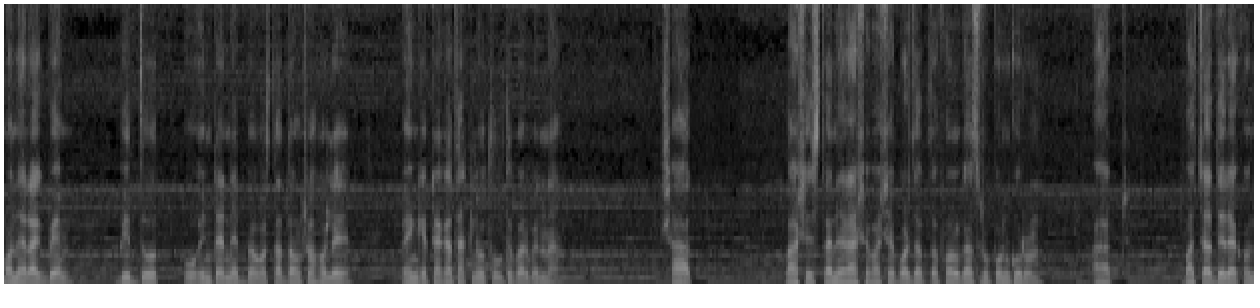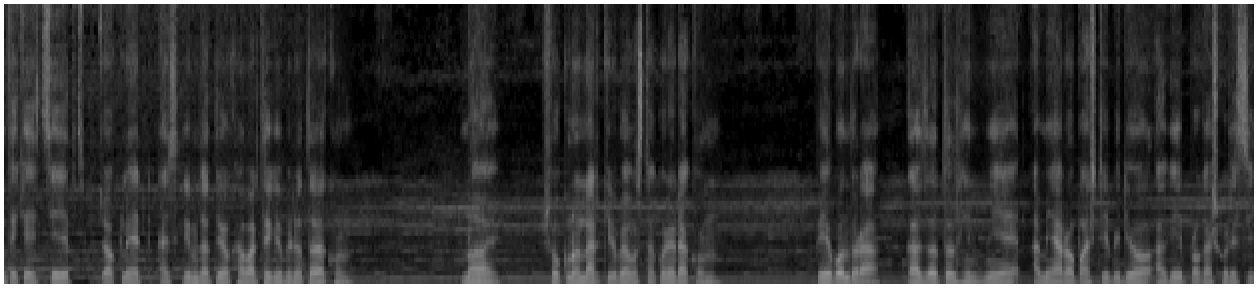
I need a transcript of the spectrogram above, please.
মনে রাখবেন, বিদ্যুৎ ও ইন্টারনেট ব্যবস্থা ধ্বংস হলে ব্যাংকে টাকা থাকলেও তুলতে পারবেন না। সাত বাসস্থানের আশেপাশে পর্যাপ্ত ফল গাছ রোপণ করুন। আট, বাচ্চাদের এখন থেকে চিপস, চকলেট, আইসক্রিম জাতীয় খাবার থেকে বিরত রাখুন। নয়, শুকনো নারকির ব্যবস্থা করে রাখুন। প্রিয় বন্ধুরা গাজরাতুল হিন্দ নিয়ে আমি আরও পাঁচটি ভিডিও আগেই প্রকাশ করেছি।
